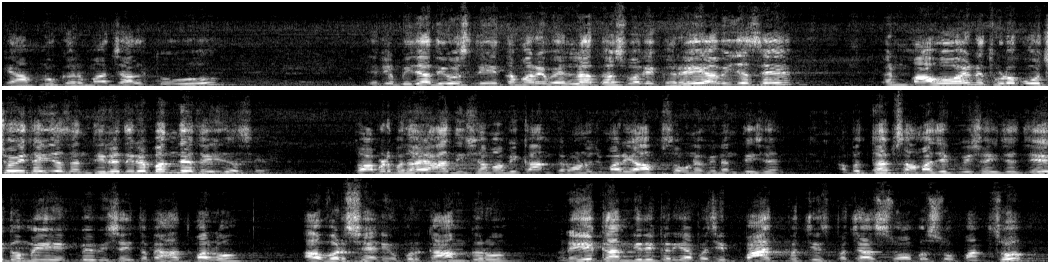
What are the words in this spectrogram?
કે આમનું ઘરમાં ચાલતું. એટલે બીજા દિવસથી તમારે વહેલા દસ વાગે ઘરે આવી જશે અને માવો હોય ને થોડોક ઓછો થઈ જશે અને ધીરે ધીરે બંધ થઈ જશે. તો આપણે બધાએ આ દિશામાં બી કામ કરવાનું છે મારી આપ સૌને વિનંતી છે. આ બધા જ સામાજિક વિષય છે. જે ગમે એક બે વિષય તમે હાથમાં લો. આ વર્ષે એની ઉપર કામ કરો. અને એ કામગીરી કર્યા પછી પાંચ, પચીસ, પચાસ, સો, બસો, પાંચસો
